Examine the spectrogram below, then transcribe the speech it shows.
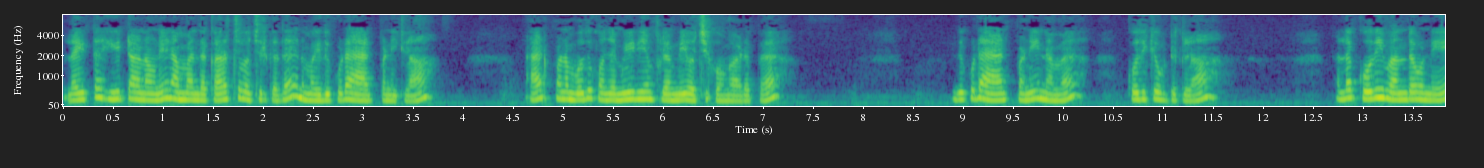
லைட்டாக ஹீட் ஆனவுடனே நம்ம இந்த கரைச்சி வச்சுருக்கத நம்ம இது கூட ஆட் பண்ணிக்கலாம். ஆட் பண்ணும்போது கொஞ்சம் மீடியம் ஃப்ளேம்லேயே வச்சுக்கோங்க அடுப்பை. இது கூட ஆட் பண்ணி நம்ம கொதிக்க விட்டுக்கலாம். நல்லா கொதி வந்தவுடனே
